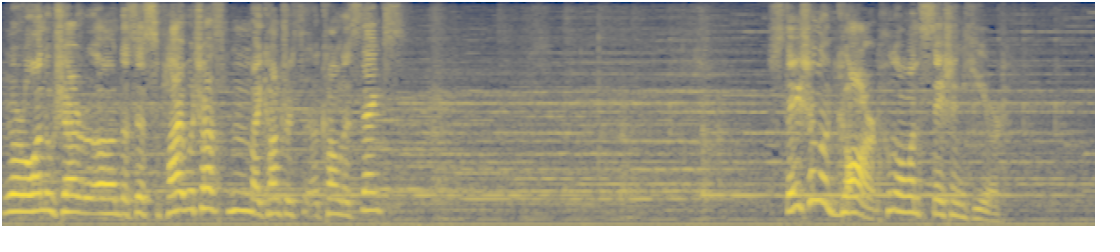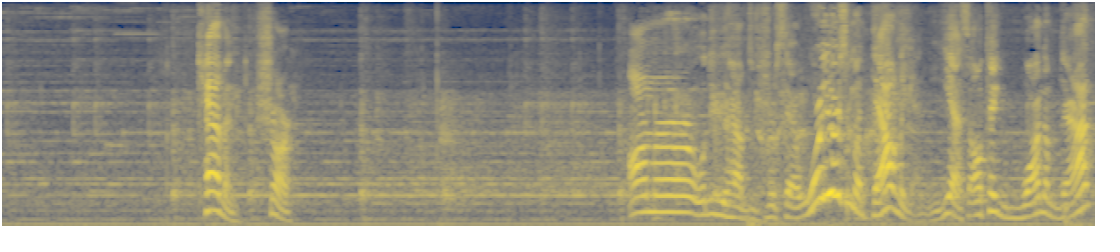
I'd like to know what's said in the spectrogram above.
You're the one who shared uh, the supply with us. Hmm, my country uh, countless thanks. Station a guard. Who do I want stationed here? Kevin, sure. Armor, what do you have to first there? Warrior's Medallion. Yes, I'll take one of that.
